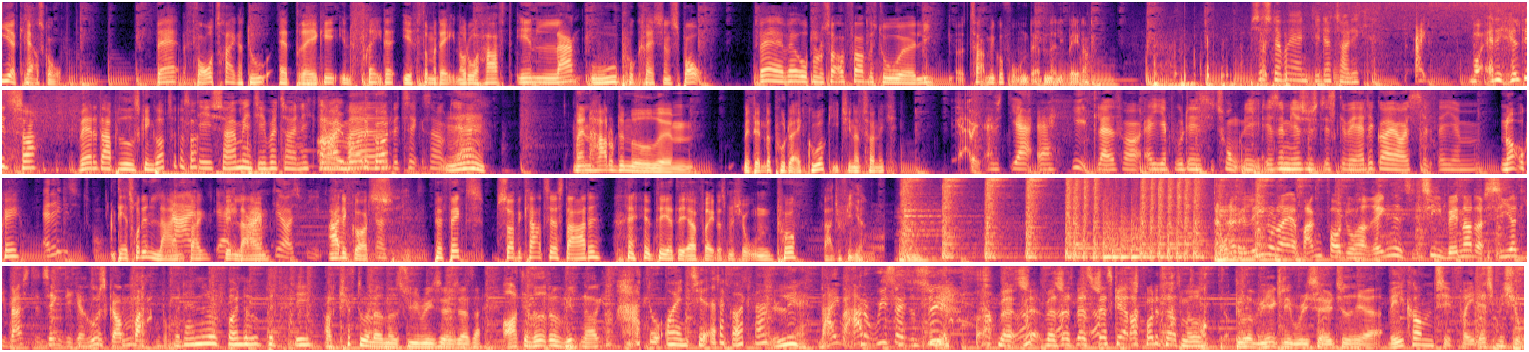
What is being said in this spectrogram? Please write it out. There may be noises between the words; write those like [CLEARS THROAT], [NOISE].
Pia Kærsgaard, hvad foretrækker du at drikke en fredag eftermiddag, når du har haft en lang uge på Christiansborg? Hvad, hvad åbner du så op for, hvis du øh, lige tager mikrofonen der, den er lige bag dig? Så snupper jeg en gin tonic. Ej, hvor er det heldigt så. Hvad er det, der er blevet skænket op til dig så? Det er sørme en gin tonic. Det Ej, var hvor er det meget godt. betænksomt. Mm. Ja. Men har du det med, øhm, med dem, der putter agurk i gin tonic? Jeg, er helt glad for, at jeg putter en citron i. Det er sådan, jeg synes, det skal være. Det gør jeg også selv derhjemme. Nå, okay. Er det ikke citron? Det, jeg tror, det er en lime, faktisk. ja, det er lime. Det er også fint. Ah, det er godt. også fint. Perfekt. Så er vi klar til at starte. [LAUGHS] det her, det er fredagsmissionen på Radio 4. Lige nu der er jeg bange for, at du har ringet til 10 venner, der siger de værste ting, de kan huske om mig. [LAUGHS] Hvordan har du fundet ud på det? Og kæft, du har lavet noget syg research, altså. Åh, oh, det ved du vildt nok. Har du orienteret dig godt, hva'? Nej, hvad har du researchet syg? [LAUGHS] Hvad, hvad, hvad, hvad, sker der? Det til os med. Du har virkelig researchet her. Velkommen til fredagsmission.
